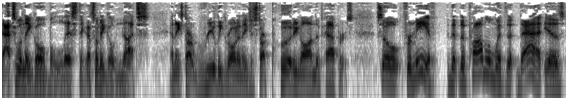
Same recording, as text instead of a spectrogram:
That's when they go ballistic. That's when they go nuts and they start really growing and they just start putting on the peppers. So for me, if the, the problem with the, that is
